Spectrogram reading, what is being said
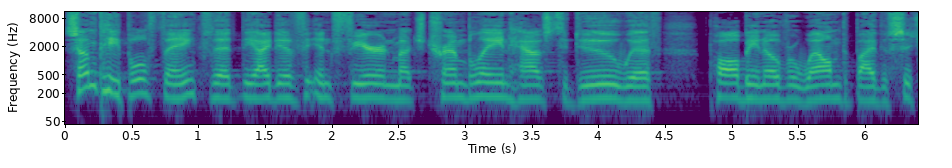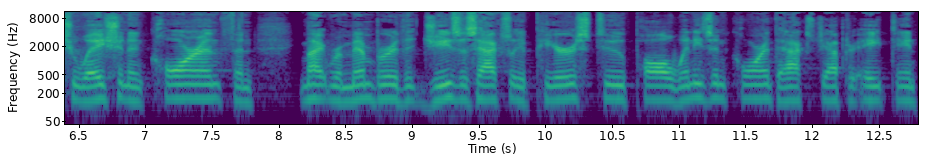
some people think that the idea of in fear and much trembling has to do with Paul being overwhelmed by the situation in Corinth. And you might remember that Jesus actually appears to Paul when he's in Corinth. Acts chapter 18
